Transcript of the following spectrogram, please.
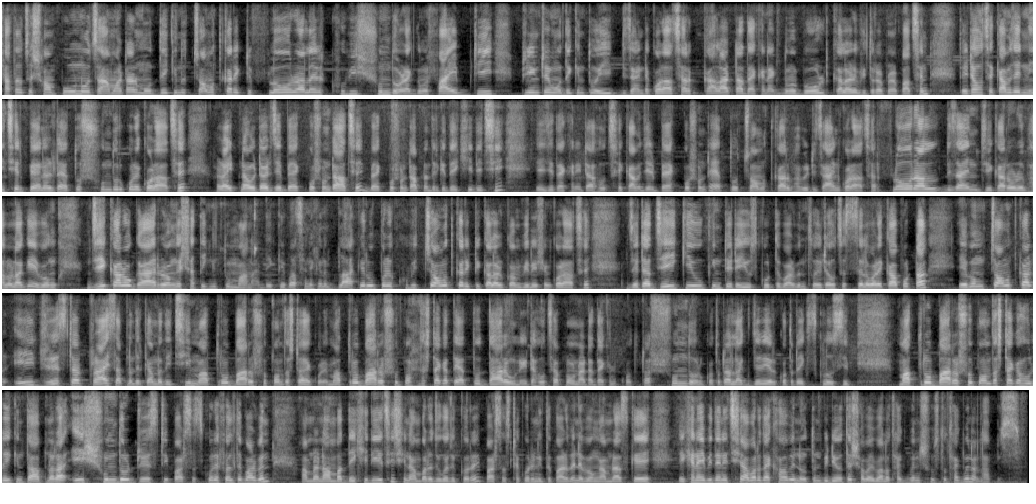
সাথে হচ্ছে সম্পূর্ণ জামাটার মধ্যে কিন্তু চমৎকার একটি ফ্লোরালের খুবই সুন্দর, একদম ফাইভ প্রিন্টের মধ্যে কিন্তু এই ডিজাইনটা করা আছে আর কালারটা দেখেন একদম বোল্ড কালারের ভিতরে আপনারা পাচ্ছেন। তো এটা হচ্ছে কামিজের নিচের প্যানেলটা এত সুন্দর করে করা আছে। রাইট নাও এটার যে ব্যাক পোষণটা আছে ব্যাক পোষণটা আপনাদেরকে দেখিয়ে দিচ্ছি। এই যে দেখেন, এটা হচ্ছে কামিজের ব্যাক পোষণটা এত চমৎকারভাবে ডিজাইন করা আছে। আর ফ্লোরাল ডিজাইন যে কারোর ভালো লাগে এবং যে কারও গায়ের রঙের সাথে কিন্তু মানায়। দেখতে পাচ্ছেন এখানে ব্ল্যাকের উপরে খুবই চমৎকার একটি কালার কম্বিনেশন করা আছে, যেটা যেই কেউ কিন্তু এটা ইউজ করতে পারবেন। তো এটা হচ্ছে সেলোয়ারের কাপড়টা এবং চমৎকার এই ড্রেসটার প্রাইস আপনাদেরকে আমরা দিচ্ছি মাত্র বারোশো পঞ্চাশ টাকা করে। মাত্র বারোশো পঞ্চাশ টাকাতে এত দারুণ। এটা হচ্ছে আপনার ওনাটা দেখেন কতটা সুন্দর, কতটা লাক্সারি আর কতটা এক্সক্লুসিভ মাত্র বারোশো পঞ্চাশ টাকা হলেই কিন্তু আপনারা এই সুন্দর ড্রেসটি পারচেস করে ফেলতে পারবেন। আমরা নাম্বার দেখিয়ে দিয়েছি, সেই নাম্বারে যোগাযোগ করে পারচেসটা করে নিতে পারবেন এবং আমরা আজকে এখানেই বিদায় নিচ্ছি। আবারও দেখা হবে নতুন ভিডিওতে সবাই ভালো থাকবেন, সুস্থ থাকবেন। আল্লাহ হাফিজ।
